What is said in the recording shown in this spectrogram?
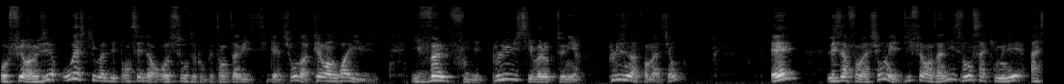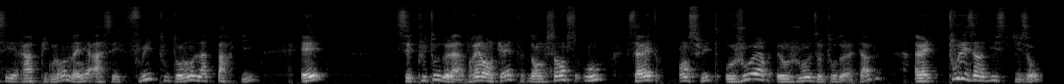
au fur et à mesure où est-ce qu'ils veulent dépenser leurs ressources de compétences d'investigation, dans quel endroit ils, ils veulent fouiller plus, ils veulent obtenir plus d'informations. Et les informations, les différents indices vont s'accumuler assez rapidement, de manière assez fluide tout au long de la partie. Et c'est plutôt de la vraie enquête dans le sens où ça va être ensuite aux joueurs et aux joueuses autour de la table, avec tous les indices qu'ils ont,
